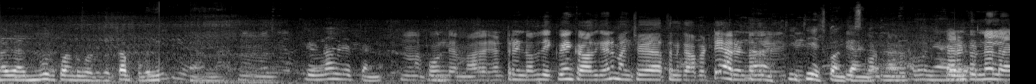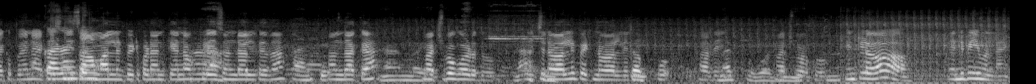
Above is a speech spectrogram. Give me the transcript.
మరి అది బూరు కొండకూడదు తప్పుకొని ఉమ్. రెండు వందలు ఉమ్, పోన్లే అమ్మా. అంటే రెండు వందలు ఎక్కువేం కాదు కానీ మంచి అతను కాబట్టి ఆ రెండు వందలు తీసుకుంటున్నారు కరెంట్ ఉన్నా లేకపోయినా అట్లీస్ట్ నీ సామాన్లను పెట్టుకోవడానికైనా ఒక ప్లేస్ ఉండాలి కదా. అందాక మర్చిపోకూడదు. ఇచ్చిన వాళ్ళని పెట్టిన వాళ్ళని. అది. మర్చిపోకు. ఇంట్లో ఎన్ని బియ్యం ఉన్నాయి?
